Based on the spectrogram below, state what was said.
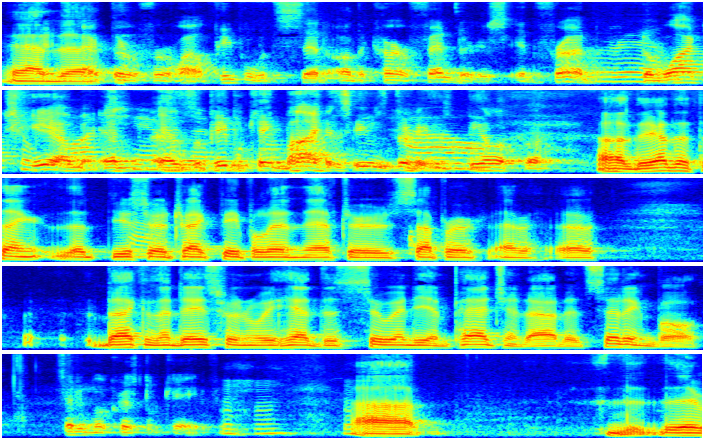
And In uh, fact, there for a while, people would sit on the car fenders in front Really? to watch To him, watch and him as the people came by, as he was doing his Wow. deal at the. uh, the other thing that used to attract people in after supper, uh, uh, back in the days when we had the Sioux Indian pageant out at Sitting Bull, Sitting Crystal Cave. Mm-hmm. Mm-hmm. Uh, there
